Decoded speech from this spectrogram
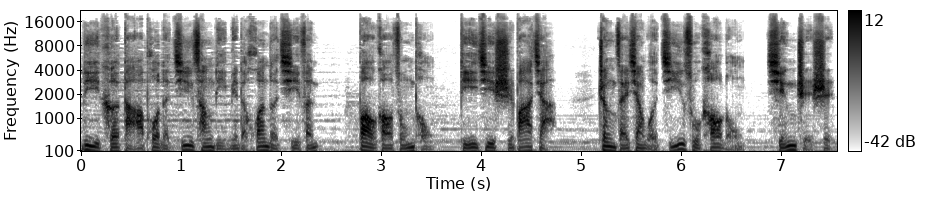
立刻打破了机舱里面的欢乐气氛。报告总统，敌机十八架正在向我急速靠拢，请指示。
